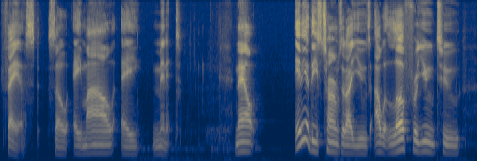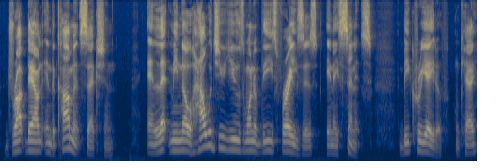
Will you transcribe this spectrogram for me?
fast. So a mile a minute. Now, any of these terms that I use, I would love for you to drop down in the comments section and let me know how would you use one of these phrases in a sentence. Be creative, okay?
